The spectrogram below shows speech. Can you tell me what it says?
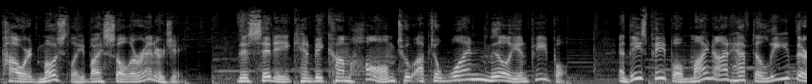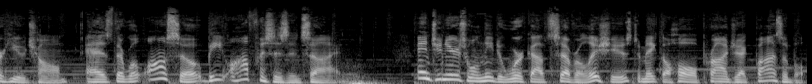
powered mostly by solar energy. This city can become home to up to 1 million people. And these people might not have to leave their huge home, as there will also be offices inside. Engineers will need to work out several issues to make the whole project possible.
